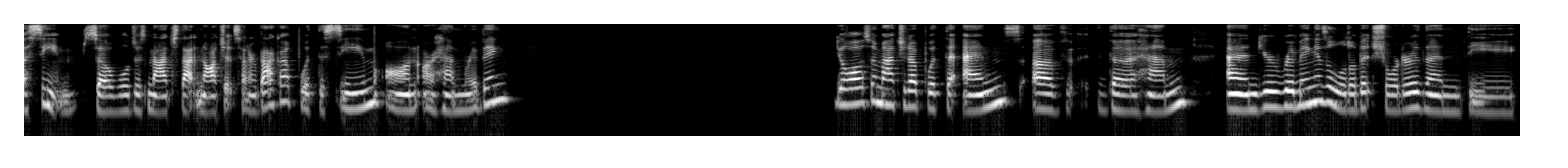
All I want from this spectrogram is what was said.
a seam. So we'll just match that notch at center back up with the seam on our hem ribbing. You'll also match it up with the ends of the hem and your ribbing is a little bit shorter than the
